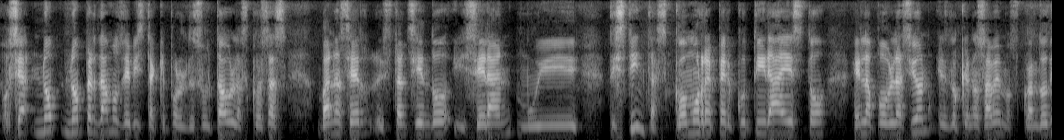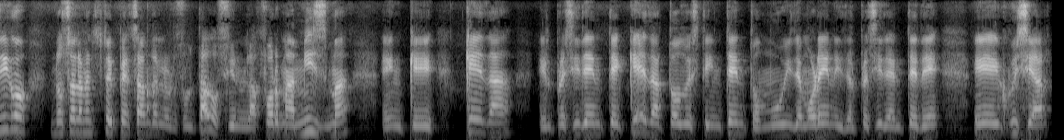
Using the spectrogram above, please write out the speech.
o sea, no, no perdamos de vista que por el resultado las cosas van a ser, están siendo y serán muy distintas. ¿Cómo repercutirá esto en la población? Es lo que no sabemos. Cuando digo, no solamente estoy pensando en el resultado, sino en la forma misma en que queda el presidente, queda todo este intento muy de Morena y del presidente de eh, enjuiciar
